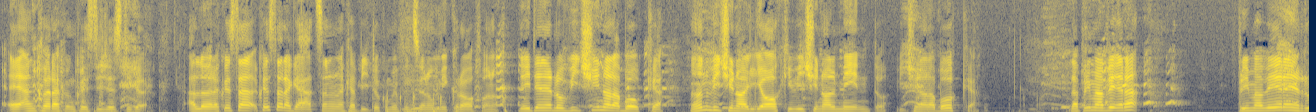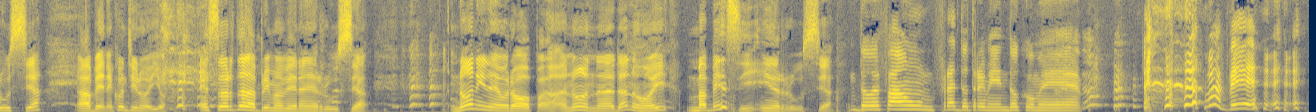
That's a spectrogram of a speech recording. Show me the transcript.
è ancora con questi gesti. Allora, questa, questa ragazza non ha capito come funziona un microfono. Devi tenerlo vicino alla bocca, non vicino agli occhi, vicino al mento, vicino alla bocca. La primavera. Primavera in Russia. Va bene, continuo io. È sorta la primavera in Russia. Non in Europa, non da noi, ma bensì in Russia. Dove fa un freddo tremendo come... Va bene.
